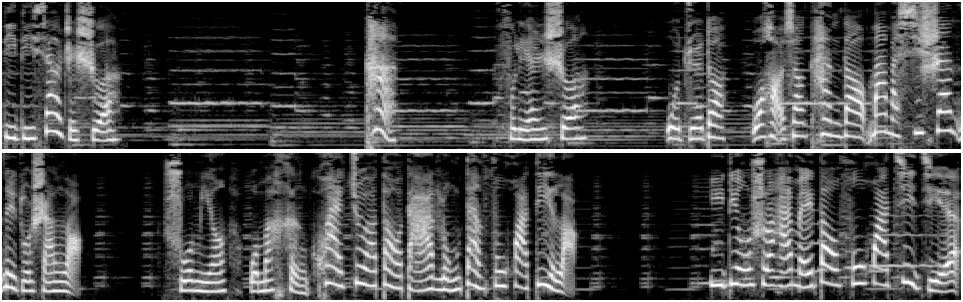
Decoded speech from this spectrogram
弟弟笑着说：“看。”弗里恩说：“我觉得我好像看到妈妈西山那座山了，说明我们很快就要到达龙蛋孵化地了。一定是还没到孵化季节。”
